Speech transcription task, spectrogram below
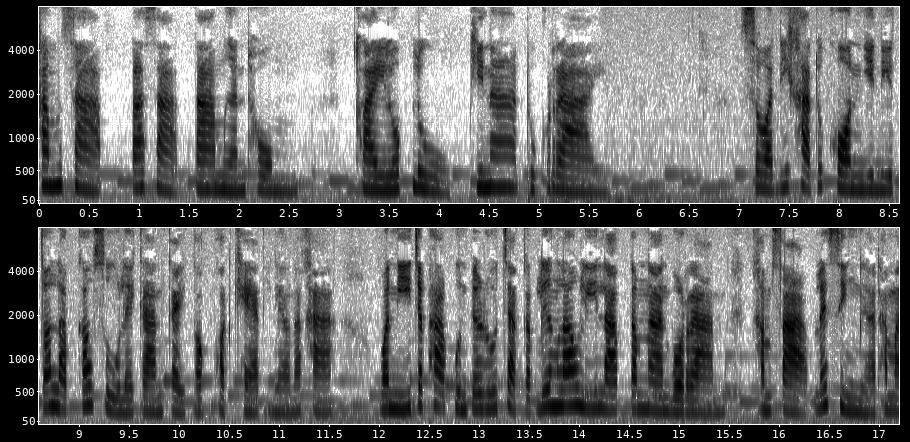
คำสาปปราสาทตาเหมือนทม ใครลบหลู่พินาศทุกราย สวัสดีค่ะทุกคนยินดีต้อนรับเข้าสู่รายการไก่ต๊อกพอดแคสต์อีกแล้วนะคะ วันนี้จะพาคุณไปรู้จักกับเรื่องเล่าลี้ลับตำนานโบราณคำสาปและสิ่งเหนือธรรม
